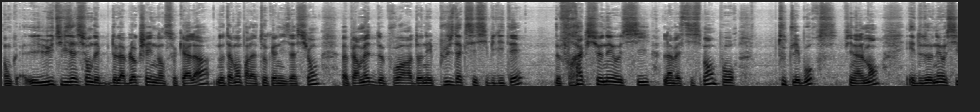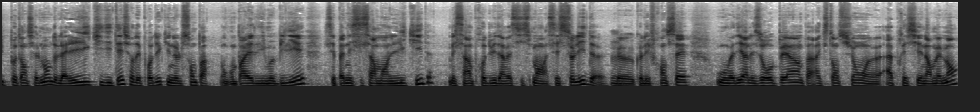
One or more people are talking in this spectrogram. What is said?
Donc l'utilisation de la blockchain dans ce cas-là, notamment par la tokenisation, va permettre de pouvoir donner plus d'accessibilité de fractionner aussi l'investissement pour toutes les bourses finalement et de donner aussi potentiellement de la liquidité sur des produits qui ne le sont pas. Donc on parlait de l'immobilier, c'est pas nécessairement liquide, mais c'est un produit d'investissement assez solide mmh. que, que, les Français ou on va dire les Européens par extension euh, apprécient énormément.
